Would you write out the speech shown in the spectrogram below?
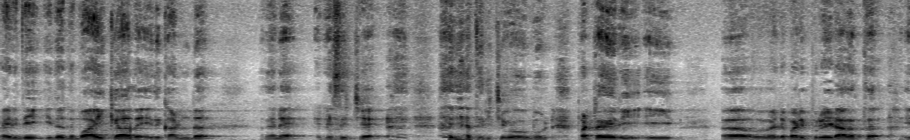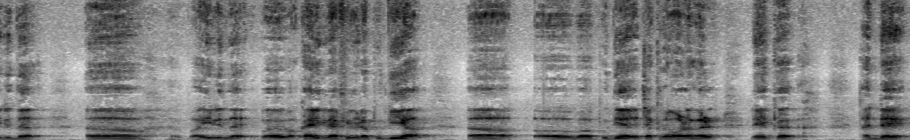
കരുതി ഇതൊന്ന് വായിക്കാതെ ഇത് കണ്ട് അങ്ങനെ രസിച്ച് ഞാൻ തിരിച്ചു പോകുമ്പോൾ പട്ടകരി ഈ ആ, മറ്റേ പടിപ്പുരയുടെ അകത്ത് ഇരുന്ന് ഇരുന്ന് കാലിഗ്രാഫിയുടെ പുതിയ പുതിയ ചക്രവാളങ്ങളിലേക്ക് തന്റെ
